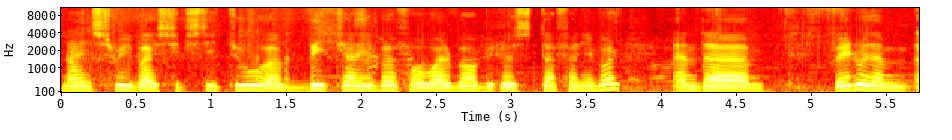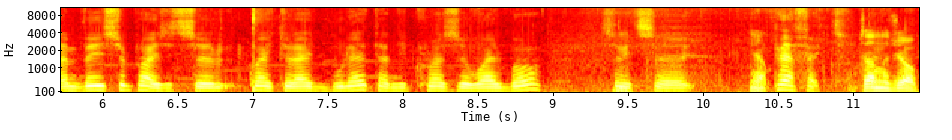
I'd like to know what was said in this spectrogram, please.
93 by 62, a big caliber for wild boar because it's tough animal. And um, very good. I'm, I'm very surprised. It's a, quite a light bullet and it crossed the wild boar, so it's uh, Yep. perfect. done the job.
